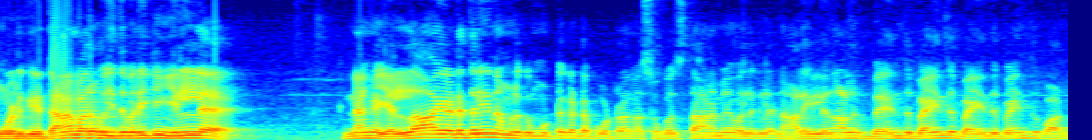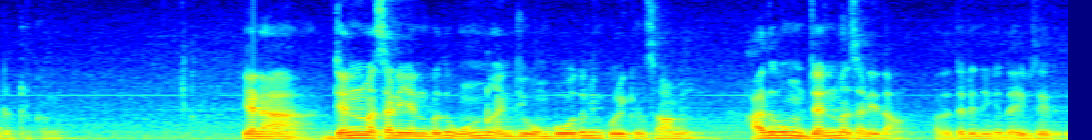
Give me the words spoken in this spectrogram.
உங்களுக்கு தனவரவு இது வரைக்கும் இல்லை. என்னங்க எல்லா இடத்துலையும் நம்மளுக்கு முட்டுக்கட்டை போட்டுறாங்க. சுகஸ்தானமே வலுக்கல. நாளையில நாளும் பயந்து பயந்து பயந்து பயந்து வாழ்ந்துட்டுருக்காங்க. ஏன்னா ஜென்ம சனி என்பது ஒன்று அஞ்சு ஒம்போதுலையும் குறிக்கும் சாமி. அதுவும் ஜென்ம சனி தான். அதை தெரிஞ்சுங்க தயவுசெய்து.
